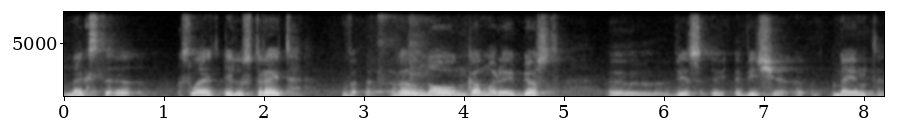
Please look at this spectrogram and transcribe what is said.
Next uh, slide illustrates well-known gamma ray burst uh, with, which uh, named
